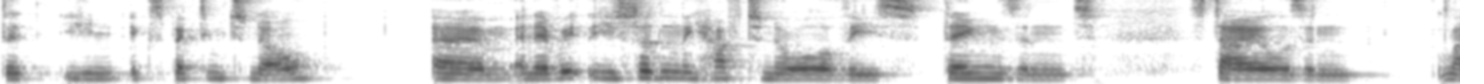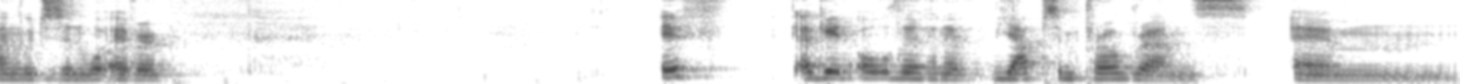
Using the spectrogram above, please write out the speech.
that you're expecting to know, um, and every you suddenly have to know all of these things and styles and languages and whatever. If again all the kind of yaps and programs um,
